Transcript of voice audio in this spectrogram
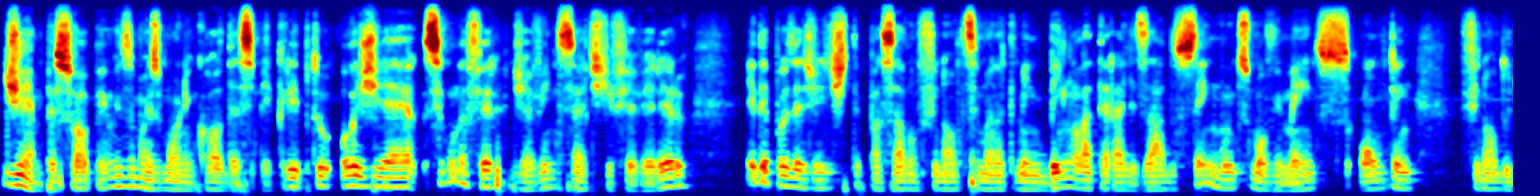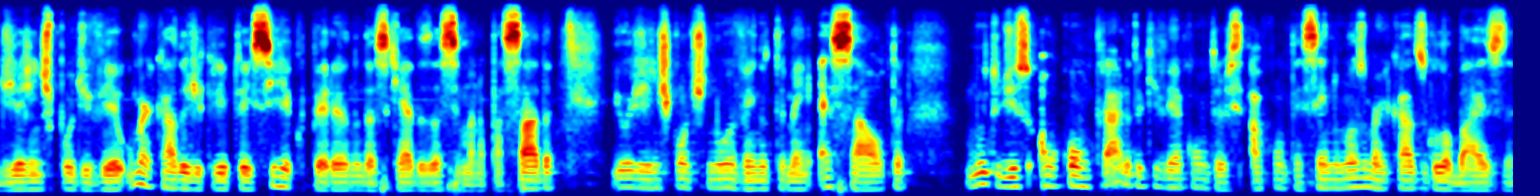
GM, pessoal, bem-vindos a mais um Morning Call da SP Cripto. Hoje é segunda-feira, dia 27 de fevereiro, e depois da gente ter passado um final de semana também bem lateralizado, sem muitos movimentos, ontem, final do dia, a gente pôde ver o mercado de cripto se recuperando das quedas da semana passada, e hoje a gente continua vendo também essa alta muito disso ao contrário do que vem acontecendo nos mercados globais. Né?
